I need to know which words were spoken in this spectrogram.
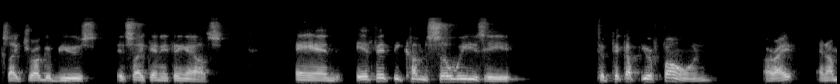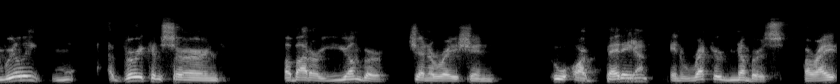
it's like drug abuse, it's like anything else. And if it becomes so easy to pick up your phone, all right, and I'm really very concerned about our younger generation who are betting in record numbers, all right,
